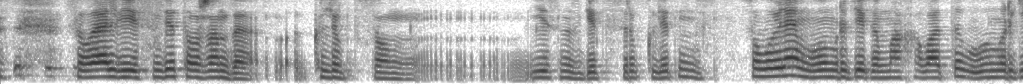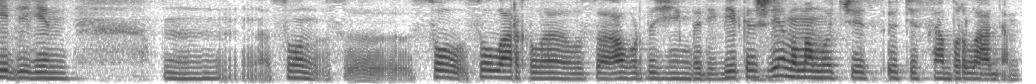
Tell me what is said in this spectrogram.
Сол әлі есімде тоғжан да күліп соны есімізге түсіріп күлетінбіз. Сол ойлаймын өмірдегі махаббаты өмірге деген сон- сол, сол арқылы осы ауырды жеңді деп. Екіншіден мамам өте, өте сабырлы адам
